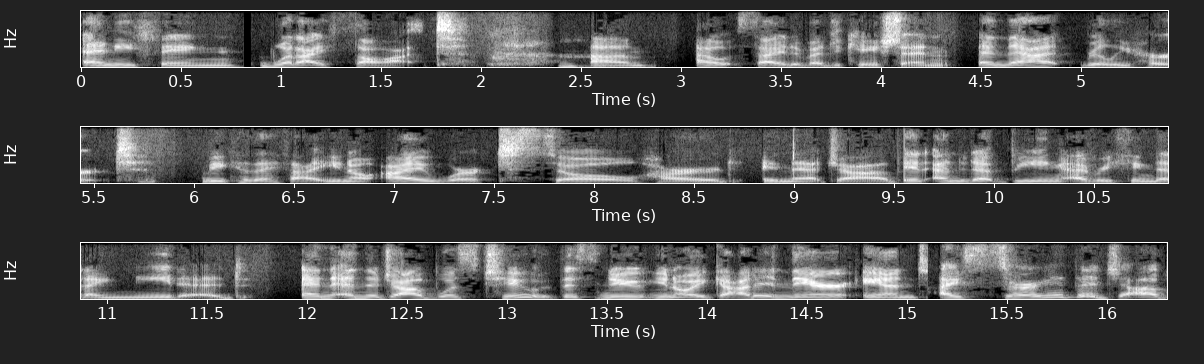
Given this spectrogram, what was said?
anything what I thought mm-hmm. um, outside of education. And that really hurt because I thought you know I worked so hard in that job. It ended up being everything that I needed. And and the job was too. This new you know i got in there and i started the job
